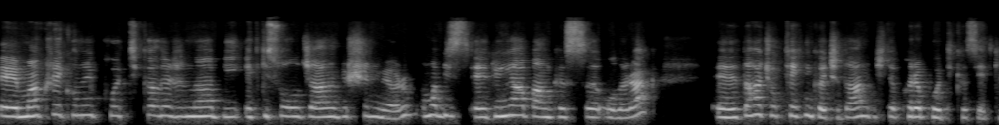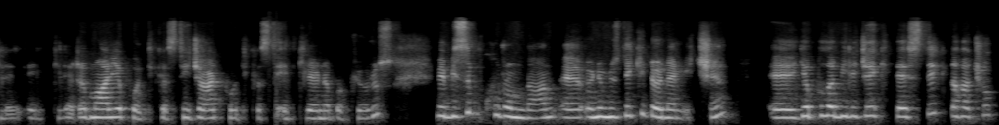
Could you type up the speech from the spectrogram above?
e, makroekonomi politikalarına bir etkisi olacağını düşünmüyorum. Ama biz e, Dünya Bankası olarak e, daha çok teknik açıdan işte para politikası etkileri, etkileri, maliye politikası, ticaret politikası etkilerine bakıyoruz. Ve bizim kurumdan e, önümüzdeki dönem için e, yapılabilecek destek daha çok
